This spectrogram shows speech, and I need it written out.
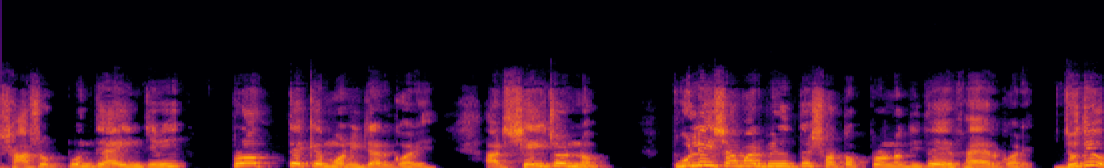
শাসকপন্থী আইনজীবী প্রত্যেকে মনিটর করে। আর সেই জন্য পুলিশ আমার বিরুদ্ধে শতপ্রণোদিত এফআইআর করে। যদিও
